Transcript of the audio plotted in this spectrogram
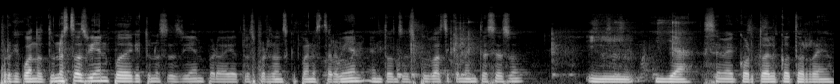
Porque cuando tú no estás bien, puede que tú no estés bien, pero hay otras personas que pueden estar bien. Entonces, pues básicamente es eso. Y, y ya, se me cortó el cotorreo.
